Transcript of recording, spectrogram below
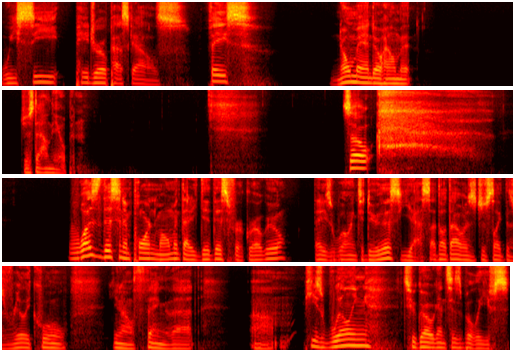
We see Pedro Pascal's face, no Mando helmet, just out in the open. So, was this an important moment that he did this for Grogu? That he's willing to do this? Yes. I thought that was just like this really cool, you know, thing that um, he's willing to go against his beliefs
